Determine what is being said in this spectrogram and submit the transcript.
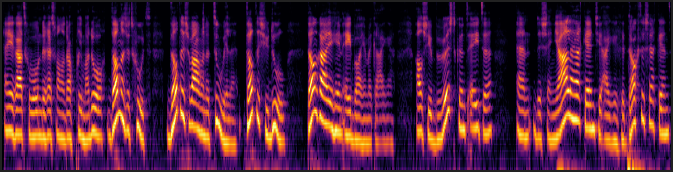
En je gaat gewoon de rest van de dag prima door. Dan is het goed. Dat is waar we naartoe willen. Dat is je doel. Dan ga je geen eetbuien meer krijgen. Als je bewust kunt eten en de signalen herkent, je eigen gedachten herkent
